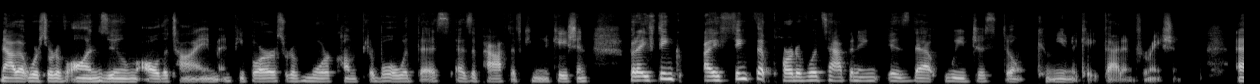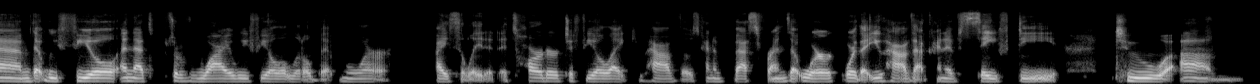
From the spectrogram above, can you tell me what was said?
now that we're sort of on Zoom all the time and people are sort of more comfortable with this as a path of communication. But I think I think that part of what's happening is that we just don't communicate that information. Um, that we feel, and that's sort of why we feel a little bit more isolated. It's harder to feel like you have those kind of best friends at work or that you have that kind of safety to um,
